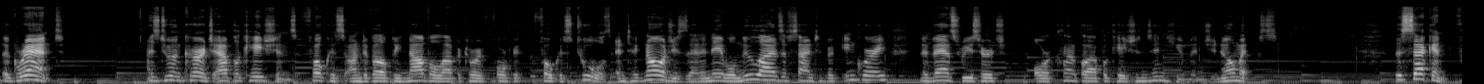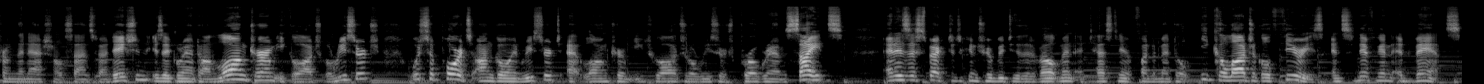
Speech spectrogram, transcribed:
The grant The second from the National Science Foundation is a grant on long term ecological research, which supports ongoing research at long term ecological research program sites and is expected to contribute to the development and testing of fundamental ecological theories and significant advance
